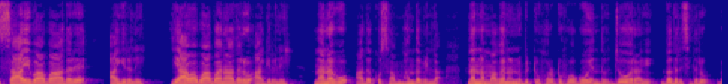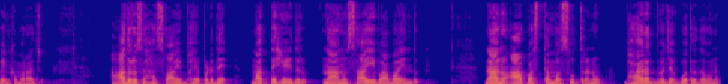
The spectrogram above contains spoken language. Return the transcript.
ಸಾಯಿಬಾಬಾ ಆದರೆ ಆಗಿರಲಿ, ಯಾವ ಬಾಬಾನಾದರೂ ಆಗಿರಲಿ, ನನಗೂ ಅದಕ್ಕೂ ಸಂಬಂಧವಿಲ್ಲ. ನನ್ನ ಮಗನನ್ನು ಬಿಟ್ಟು ಹೊರಟು ಹೋಗು ಎಂದು ಜೋರಾಗಿ ಗದರಿಸಿದರು ವೆಂಕಮರಾಜು. ಆದರೂ ಸಹ ಸ್ವಾಮಿ ಭಯಪಡದೆ ಮತ್ತೆ ಹೇಳಿದರು, ನಾನು ಸಾಯಿಬಾಬಾ ಎಂದು. ನಾನು ಆಪಸ್ತಂಭ ಸೂತ್ರನು, ಭಾರಧ್ವಜ ಗೋತ್ರದವನು.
